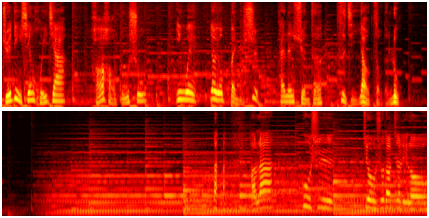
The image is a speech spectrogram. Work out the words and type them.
决定先回家，好好读书，因为要有本事，才能选择自己要走的路。哈哈，好啦，故事就说到这里喽。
